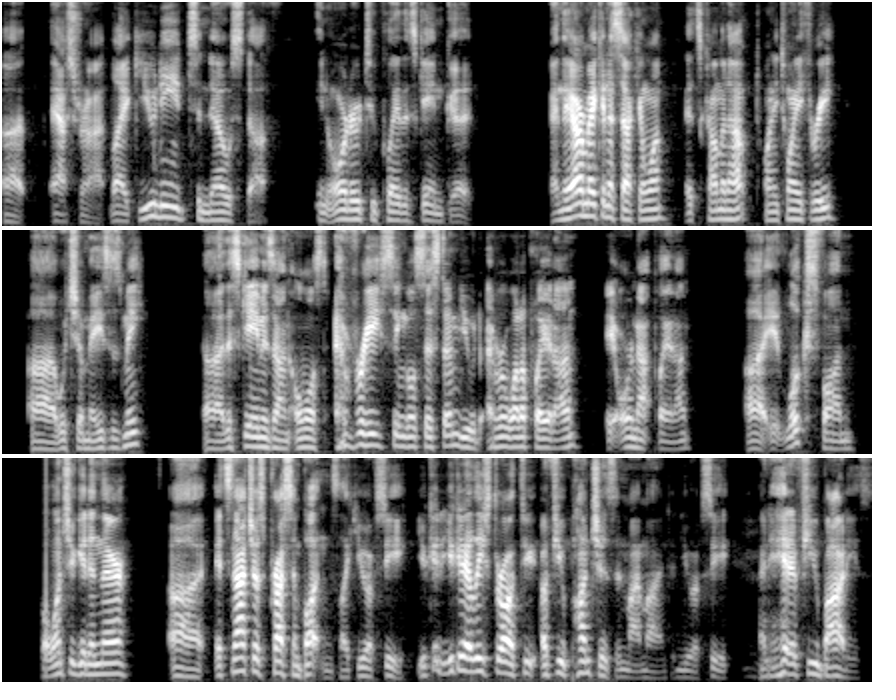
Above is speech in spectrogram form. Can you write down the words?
uh, astronaut. Like you need to know stuff in order to play this game good. And they are making a second one. It's coming out 2023, uh, which amazes me. Uh, this game is on almost every single system you would ever want to play it on eh, or not play it on. Uh, it looks fun, but once you get in there, uh, it's not just pressing buttons like UFC. You could you could at least throw a, th- a few punches in my mind in UFC and hit a few bodies.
